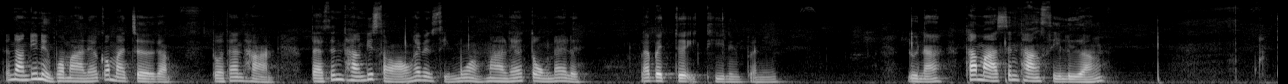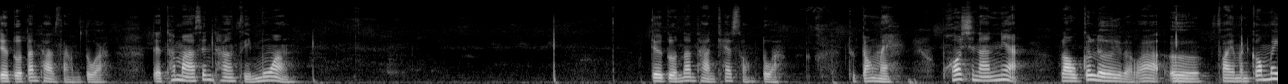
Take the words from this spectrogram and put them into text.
เส้นทางที่หนึ่งพอมาแล้วก็มาเจอกับตัวท่านทาน แต่เส้นทางที่สองให้เป็นสีม่วงมาแล้วตรงได้เลย แล้วไปเจออีกทีหนึ่งตัวนี้ ดูนะ ถ้ามาเส้นทางสีเหลือง เจอตัวต้านทานสามตัว แต่ถ้ามาเส้นทางสีม่วง เจอตัวต้านทานแค่สองตัว ถูกต้องไหม เพราะฉะนั้นเนี่ยเราก็เลยแบบว่า เออ ไฟมันก็ไม่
